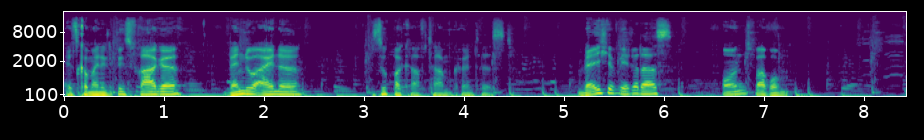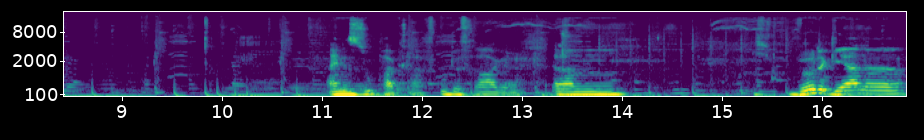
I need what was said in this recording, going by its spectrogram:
Jetzt kommt meine Lieblingsfrage. Wenn du eine Superkraft haben könntest, welche wäre das und warum? Eine Superkraft, gute Frage. Ähm, ich würde gerne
